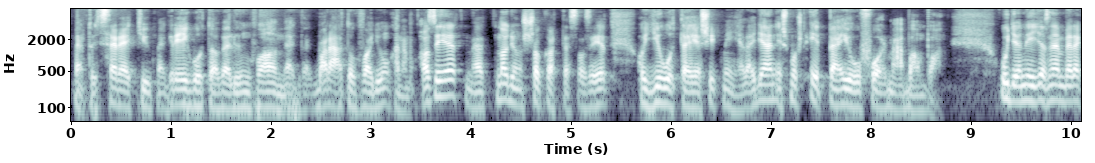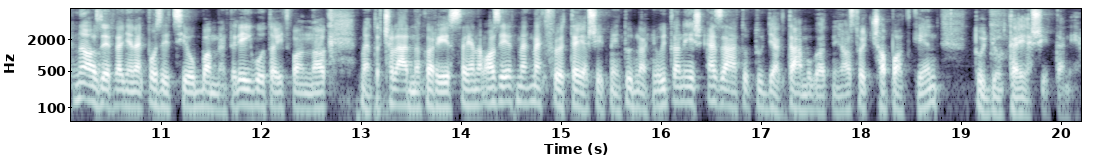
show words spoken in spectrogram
mert hogy szeretjük, meg régóta velünk van, meg, meg barátok vagyunk, hanem azért, mert nagyon sokat tesz azért, hogy jó teljesítménye legyen, és most éppen jó formában van. Ugyanígy az emberek ne azért legyenek pozíciókban, mert régóta itt vannak, mert a családnak a része, hanem azért, mert megfelelő teljesítményt tudnak nyújtani, és ezáltal tudják támogatni azt, hogy csapatként tudjunk teljesíteni.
